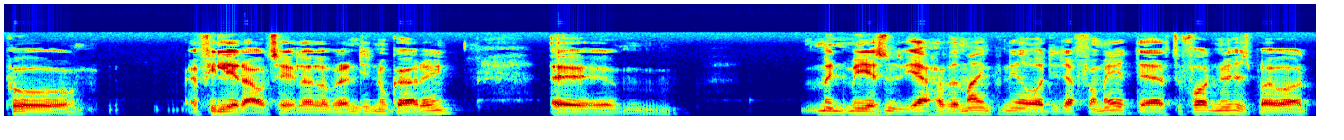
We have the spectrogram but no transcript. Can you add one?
på affiliate-aftaler, eller hvordan de nu gør det, ikke? Øhm, men, men jeg synes, jeg har været meget imponeret over det der format der, altså, du får et nyhedsbrev, og,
